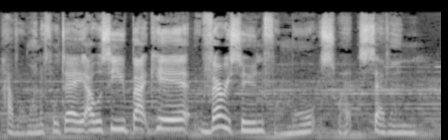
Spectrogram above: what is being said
Have a wonderful day. I will see you back here very soon for more Sweat 7.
